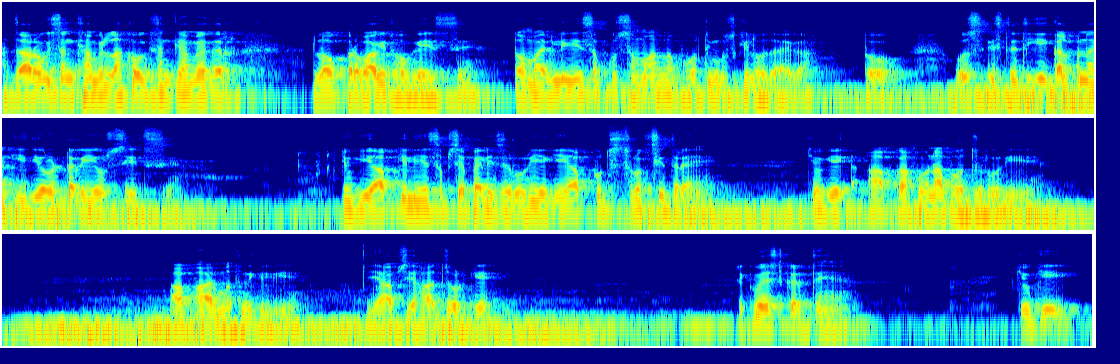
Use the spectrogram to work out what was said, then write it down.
हज़ारों की संख्या में, लाखों की संख्या में अगर लोग प्रभावित हो गए इससे तो हमारे लिए ये सब कुछ संभालना बहुत ही मुश्किल हो जाएगा। तो उस स्थिति की कल्पना कीजिए और डरिए उस चीज़ से। क्योंकि आपके लिए सबसे पहले ज़रूरी है कि आप खुद सुरक्षित रहें, क्योंकि आपका होना बहुत ज़रूरी है। आप बाहर मत निकलिए। ये आपसे हाथ जोड़ के रिक्वेस्ट करते हैं। क्योंकि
